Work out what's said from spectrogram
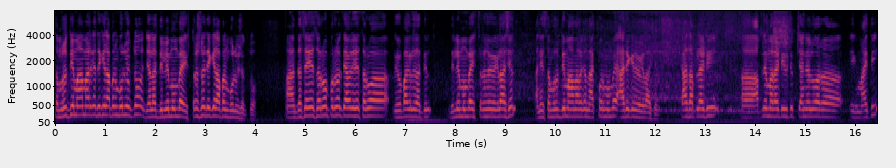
समृद्धी महामार्ग देखील आपण बोलू शकतो ज्याला दिल्ली मुंबई एक्सप्रेसवे देखील आपण बोलू शकतो. जसे जसं हे सर्व पूर्ण त्यावेळी हे सर्व विभागले जातील. दिल्ली मुंबई एक्सप्रेसवे वेगळा असेल आणि समृद्धी महामार्ग नागपूर मुंबई हा देखील वेगळा असेल. खास आपल्यासाठी आपले मराठी यूट्यूब चॅनलवर एक माहिती.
